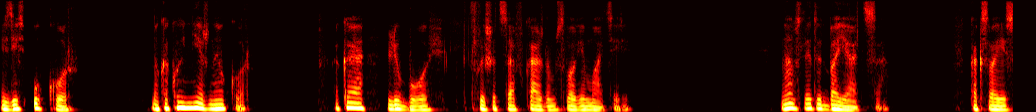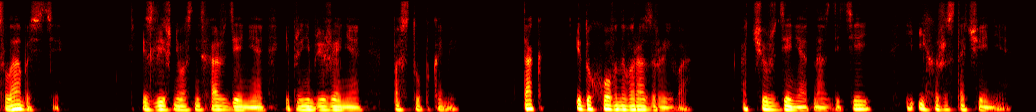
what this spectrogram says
здесь укор. Но какой нежный укор! Какая любовь слышится в каждом слове матери! Нам следует бояться, как своей слабости, излишнего снисхождения и пренебрежения поступками, так и духовного разрыва, отчуждения от нас детей и их ожесточения.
